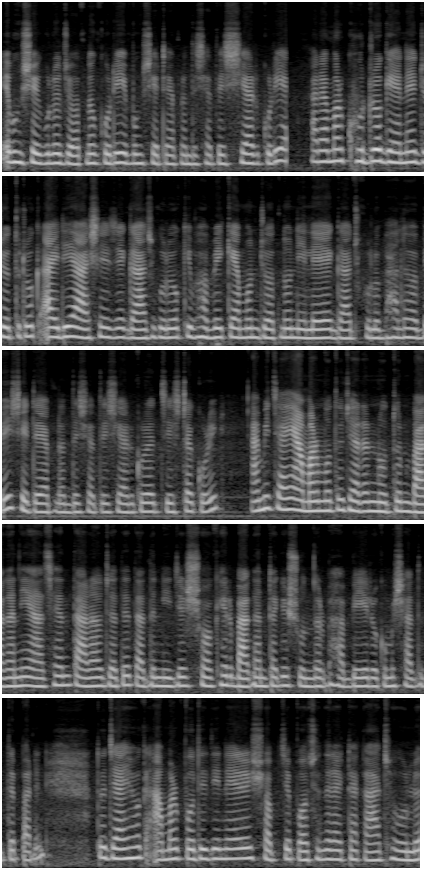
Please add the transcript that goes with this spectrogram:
এবং সেগুলো যত্ন করি এবং সেটা আপনাদের সাথে শেয়ার করি। আর আমার ক্ষুদ্র জ্ঞানে যতটুকু আইডিয়া আসে যে, গাছগুলো কীভাবে কেমন যত্ন নিলে গাছগুলো ভালো হবে, সেটাই আপনাদের সাথে শেয়ার করার চেষ্টা করি। আমি চাই আমার মতো যারা নতুন বাগানে আছেন, তারাও যাতে তাদের নিজের শখের বাগানটাকে সুন্দরভাবে এরকম সাজাতে পারেন। তো যাই হোক, আমার প্রতিদিনের সবচেয়ে পছন্দের একটা কাজ হলো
